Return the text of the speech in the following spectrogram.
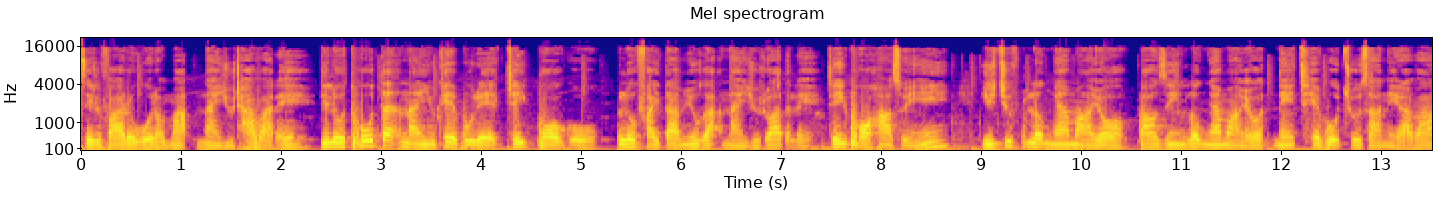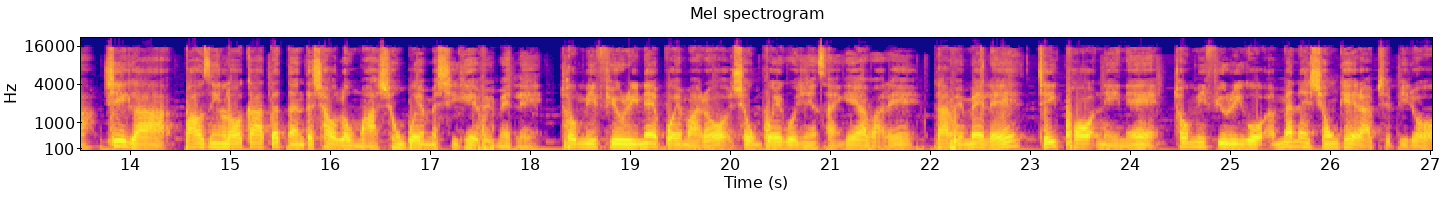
Silva တို့ကိုတော့မှအနိုင်ယူထားပါတယ်။ဒီလိုထိုးတက်အနိုင်ယူခဲ့မှုတဲ့ Jake Paul ကိုဘယ်လို fighter မျိုးကအနိုင်ယူသွားတယ်လဲ Jake Paul ဟာဆိုရင် YouTube လုပ်ငန်းမှာရော browsing လုပ်ငန်းမှာရောနေချဲ့ဖို့ကြိုးစားနေတာပါ။ရှေ့က browsing လောကတက်တန်တစ်လျှောက်လုံးမှာရှုံးပွဲမရှိခဲ့ပေမဲ့လည်း Tommy Fury နဲ့ပွဲမှာတော့ရှုံးပွဲကိုရင်ဆိုင်ခဲ့ရပါတယ်။ဒါပေမဲ့လည်း Jake Paul အနေနဲ့ Tommy Fury ကိုအမတ်နဲ့ရှုံးခဲ့တာဖြစ်ပြီးတော့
